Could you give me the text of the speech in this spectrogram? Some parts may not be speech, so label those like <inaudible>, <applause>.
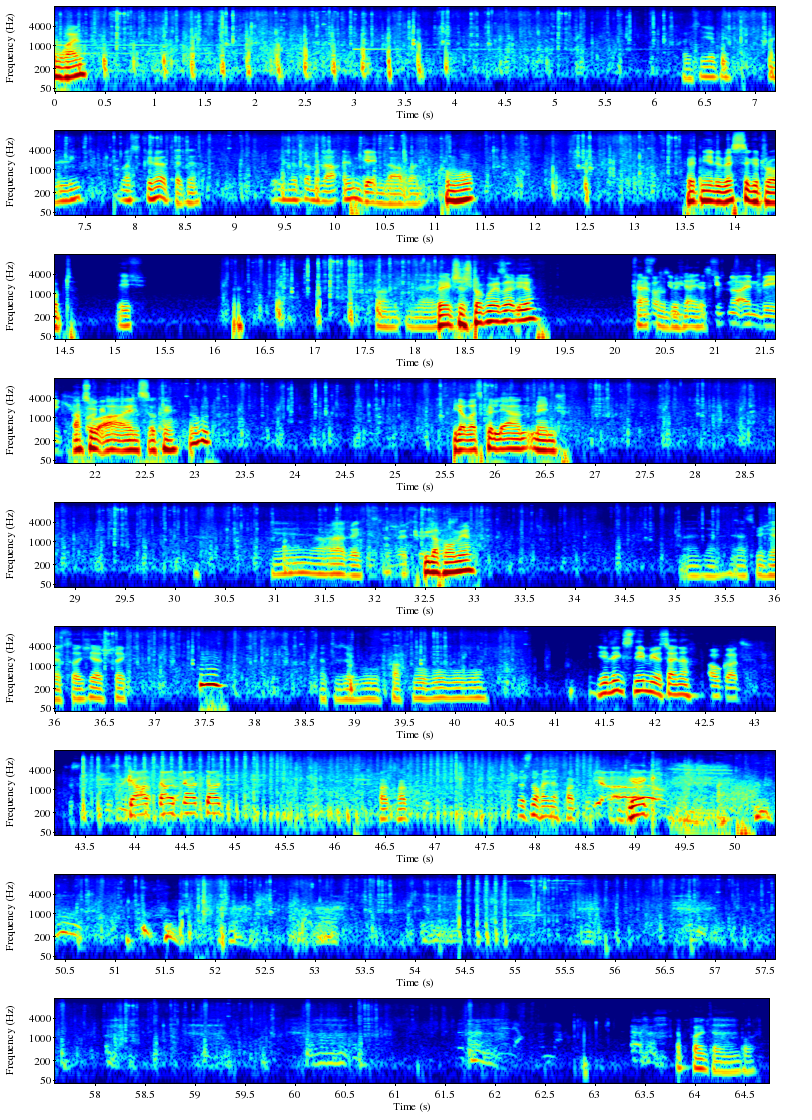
Komm rein. Weiß nicht, ob ich links was gehört hätte. Irgendwas am La im Game labern. Komm hoch. Wir hätten hier eine Weste gedroppt. Ich. Komm, nein. Welches Stockwerk seid ihr? Kannst Einfach du durch einen. es gibt nur einen Weg. Ach so, Folge dem. A1, okay. Na gut. Wieder was gelernt, Mensch. Okay, da war rechts. Spieler vor mir. Alter, hast mich jetzt richtig erschreckt. Ich dachte so, wo, fuck, wo, wo, wo, wo. Hier links neben mir ist einer. Oh Gott. Das, das ist ein Guard, guard, guard, guard. Fuck, fuck. Da ist noch einer, fuck. Ja. Geh weg. An Bord.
